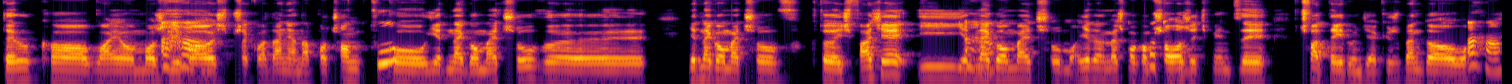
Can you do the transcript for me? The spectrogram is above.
Tylko mają możliwość przekładania na początku jednego meczu w jednego meczu w którejś fazie i jednego meczu, jeden mecz mogą Potem. przełożyć między w czwartej rundzie, jak już będą Aha,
